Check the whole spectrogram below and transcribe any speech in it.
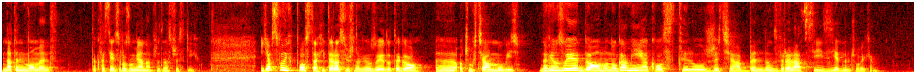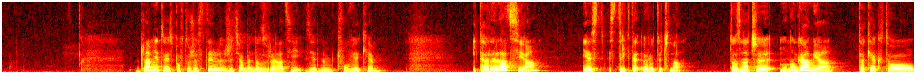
na ten moment ta kwestia jest rozumiana przez nas wszystkich. Ja w swoich postach, i teraz już nawiązuję do tego, e, o czym chciałam mówić, nawiązuję do monogamii jako stylu życia, będąc w relacji z jednym człowiekiem. Dla mnie to jest, powtórzę, styl życia, będąc w relacji z jednym człowiekiem. I ta relacja jest stricte erotyczna. To znaczy, monogamia, tak jak to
